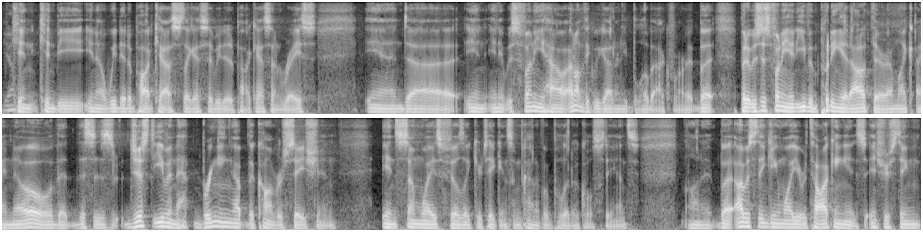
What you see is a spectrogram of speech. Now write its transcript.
yep. can can be. You know, we did a podcast. Like I said, we did a podcast on race, and uh, and and it was funny how I don't think we got any blowback for it, but but it was just funny and even putting it out there. I'm like, I know that this is just even bringing up the conversation in some ways feels like you're taking some kind of a political stance on it. But I was thinking while you were talking, it's interesting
